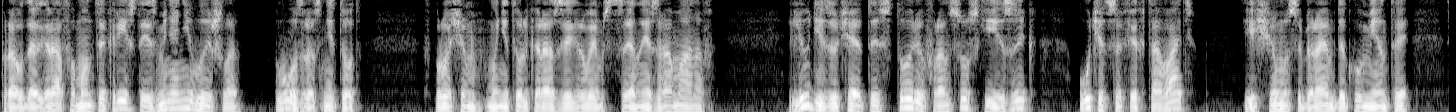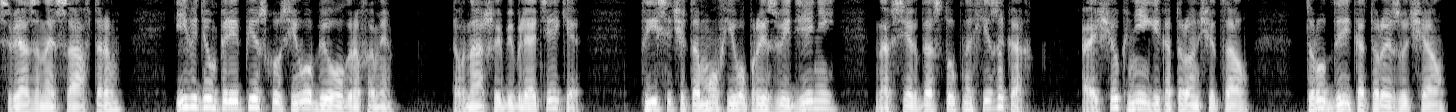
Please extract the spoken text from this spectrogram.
Правда, графа Монте-Кристо из меня не вышло, возраст не тот. Впрочем, мы не только разыгрываем сцены из романов. Люди изучают историю, французский язык, учатся фехтовать. Еще мы собираем документы, связанные с автором, и ведем переписку с его биографами. В нашей библиотеке тысячи томов его произведений на всех доступных языках, а еще книги, которые он читал, труды, которые изучал,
